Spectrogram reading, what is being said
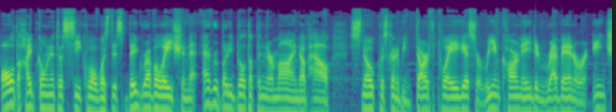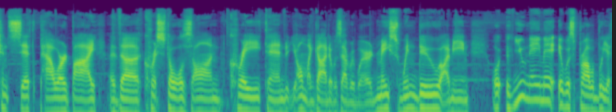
All the hype going into the sequel was this big revelation that everybody built up in their mind of how Snoke was going to be Darth Plagueis or reincarnated Revan or ancient Sith powered by the crystals on Crait, and oh my god, it was everywhere. Mace Windu, I mean, you name it, it was probably a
